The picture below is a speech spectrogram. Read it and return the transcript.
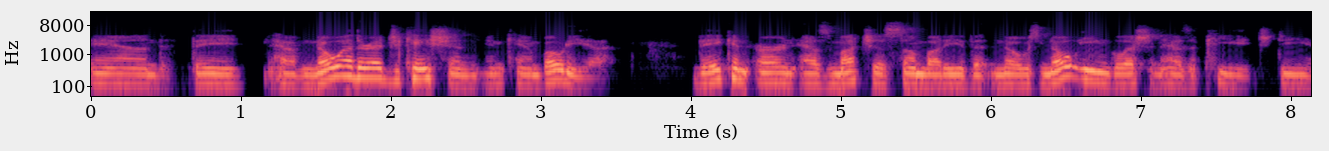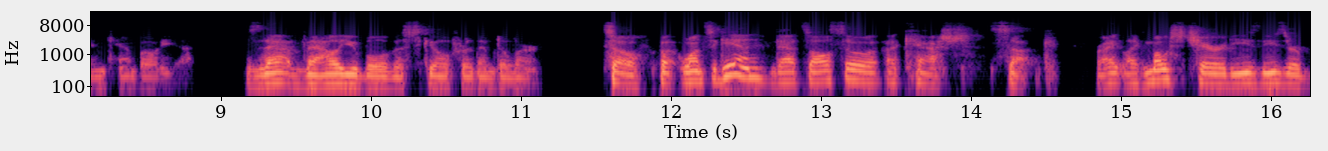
and they have no other education in Cambodia, they can earn as much as somebody that knows no English and has a PhD in Cambodia. Is that valuable of a skill for them to learn? So, but once again, that's also a cash suck, right? Like most charities, these are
